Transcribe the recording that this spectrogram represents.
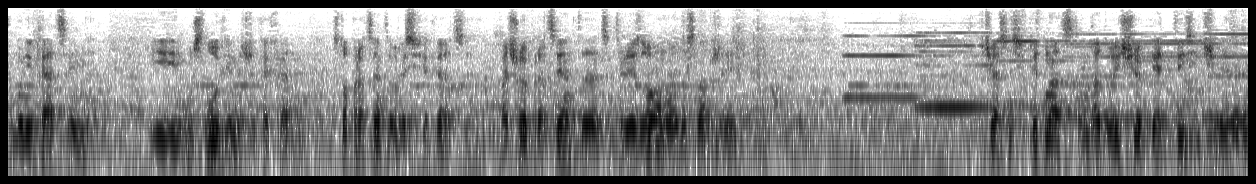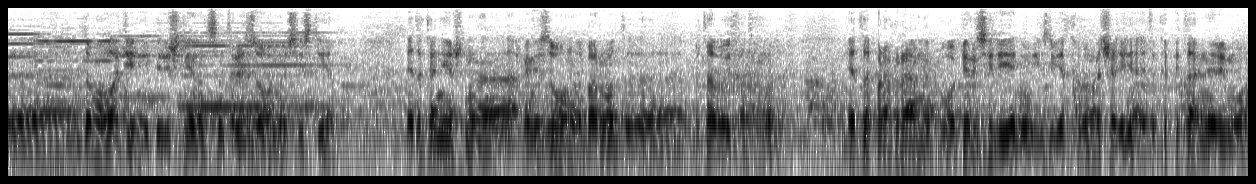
коммуникациями и услугами ЖКХ. 100% газификации, большой процент э, централизованного водоснабжения. В частности, в 2015 году еще 5 тысяч э, домовладений перешли на централизованную систему. Это, конечно, организованный оборот э, бытовых отходов. Это программы по переселению из ветхого жилья. Это капитальный ремонт.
